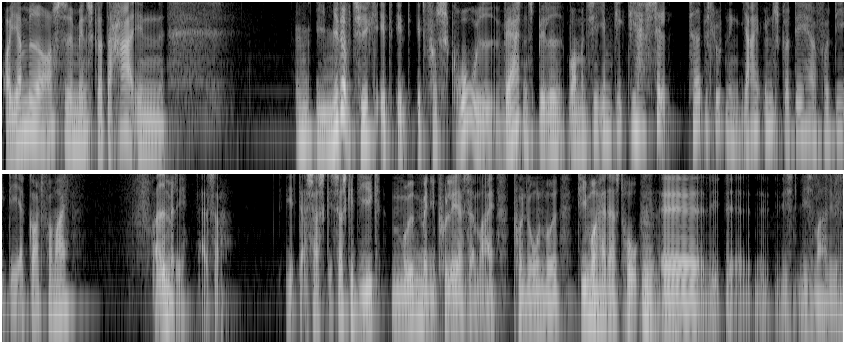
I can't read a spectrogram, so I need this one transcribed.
Og jeg møder også øh, mennesker, der har en i mit optik et, et, et forskruet verdensbillede, hvor man siger, jamen de, de har selv taget beslutningen. Jeg ønsker det her, fordi det er godt for mig. Fred med det, altså. Så skal, så skal de ikke modmanipulere sig mig på nogen måde. De må have deres tro mm. øh, lige, lige, lige så meget, de vil.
